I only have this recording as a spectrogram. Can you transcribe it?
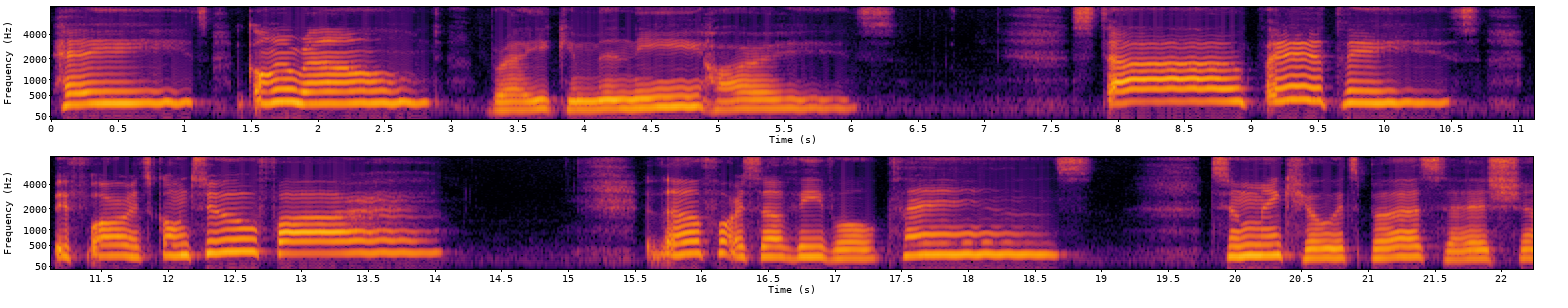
Hate's going round, breaking many hearts. Stop it, please, before it's gone too far. The force of evil plans to make you its possession.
